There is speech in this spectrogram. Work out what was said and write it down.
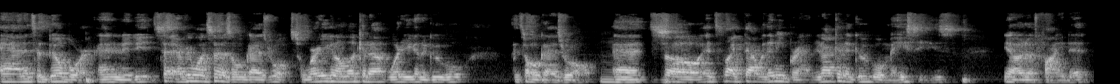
and it's a billboard. And it, it, everyone says "Old Guys Rule." So where are you going to look it up? What are you going to Google? It's Old Guys Rule. Mm-hmm. And so it's like that with any brand. You're not going to Google Macy's, you know, to find it.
